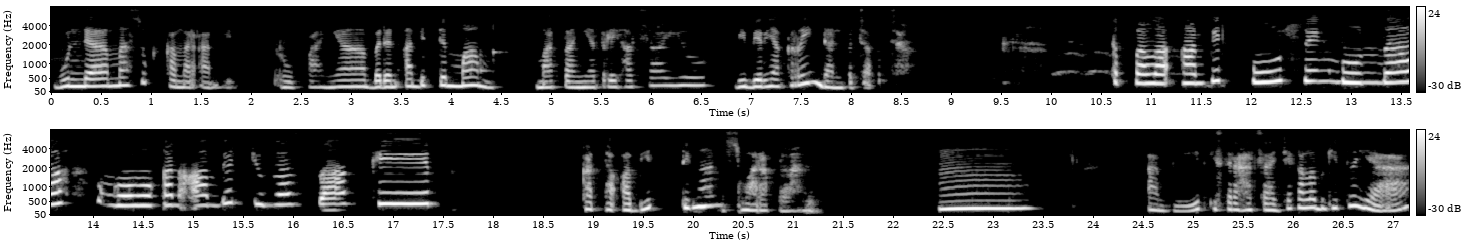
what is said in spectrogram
Bunda masuk ke kamar Abid. Rupanya badan Abid demam, matanya terlihat sayu, bibirnya kering dan pecah-pecah. Kepala Abid pusing, Bunda. Tenggorokan Abid juga sakit. Kata Abid dengan suara pelan. Hmm, Abid istirahat saja kalau begitu ya.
